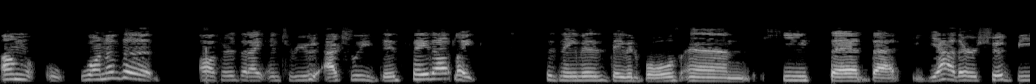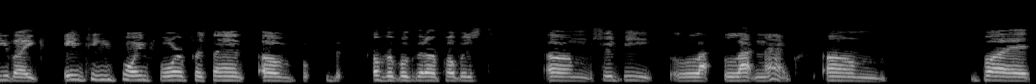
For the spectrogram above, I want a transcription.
Um, one of the authors that I interviewed actually did say that, like, his name is David Bowles, and he said that yeah, there should be like 18.4% of of the books that are published um should be Latinx. Um, but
